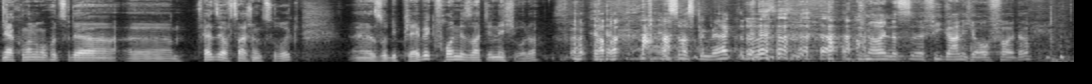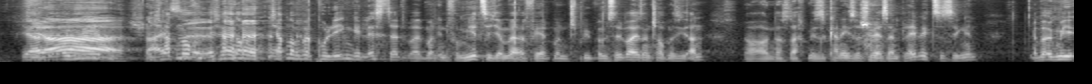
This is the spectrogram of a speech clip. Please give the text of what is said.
ja, kommen wir nochmal kurz zu der äh, Fernsehaufzeichnung zurück. Äh, so die Playback-Freunde seid ihr nicht, oder? Hast du was gemerkt oder was? Ach nein, das äh, fiel gar nicht auf, Alter. Ja, Ich habe noch, ich hab noch, ich hab noch über Kollegen gelästert, weil man informiert sich ja, man erfährt, man spielt beim Silbereisen, dann schaut man sich an. Ja, und das dachte mir, es kann nicht so schwer sein, Playback zu singen. Aber irgendwie,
